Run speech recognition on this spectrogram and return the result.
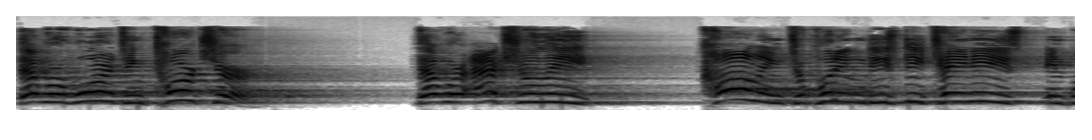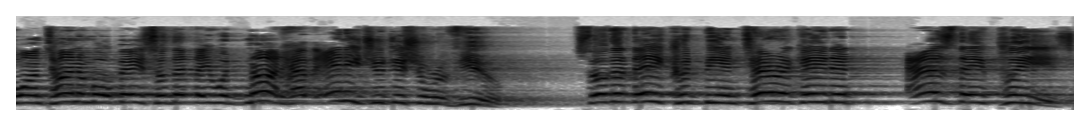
that were warranting torture, that were actually calling to putting these detainees in Guantanamo Bay so that they would not have any judicial review, so that they could be interrogated as they please.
